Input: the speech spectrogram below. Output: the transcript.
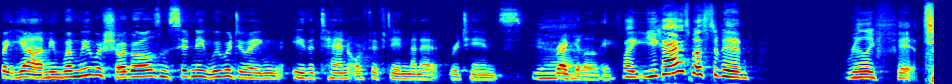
But yeah, I mean, when we were showgirls in Sydney, we were doing either 10 or 15 minute routines Yeah. regularly. It's like you guys must have been really fit.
